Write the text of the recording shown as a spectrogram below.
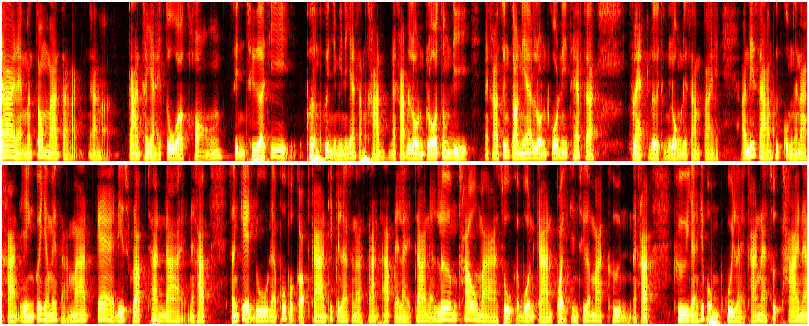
ได้เนี่ยมันต้องมาจากการขยายตัวของสินเชื่อที่เพิ่มขึ้นอย่างมีนัยสำคัญนะครับ loan growth ต้องดีนะครับ ซึ่งตอนนี้ loan growth นี้แทบจะ แฟลตเลยถึงลงด้วยซ้ำไป อันที่ 3 คือกลุ่มธนาคารเองก็ยังไม่สามารถแก้ disruption ได้นะครับ สังเกตดูนะผู้ประกอบการที่เป็นลักษณะสตาร์ทอัพหลายๆเจ้าเนี่ยเริ่มเข้ามาสู่กระบวนการปล่อยสินเชื่อมากขึ้นนะครับ คืออย่างที่ผมคุยหลายครั้งนะสุดท้ายนะ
